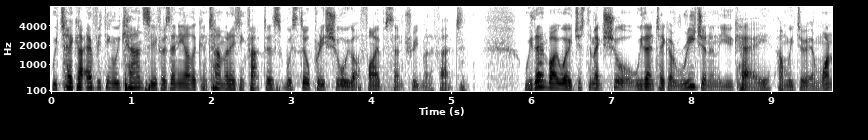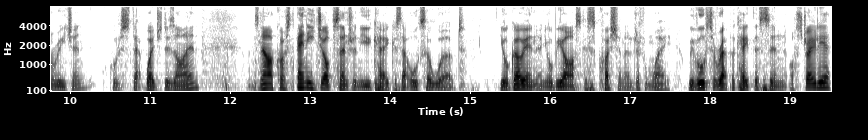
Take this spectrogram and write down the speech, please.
We take out everything we can, see if there's any other contaminating factors. We're still pretty sure we got a 5% treatment effect. We then, by the way, just to make sure, we then take a region in the UK and we do it in one region called a step wedge design. It's now across any job centre in the UK because that also worked you'll go in and you'll be asked this question in a different way. We've also replicated this in Australia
